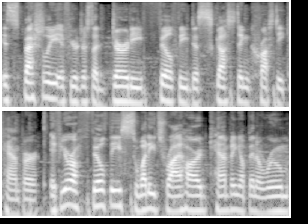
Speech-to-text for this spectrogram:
especially if you're just a dirty filthy disgusting crusty camper. If you're a filthy sweaty tryhard camping up in a room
